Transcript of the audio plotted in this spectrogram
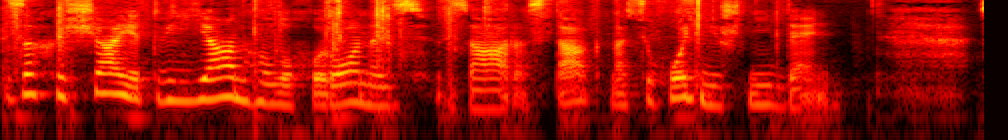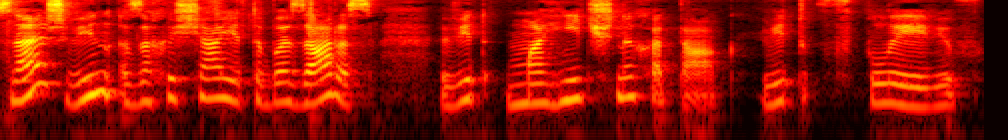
захищає твій янгол-охоронець зараз, так, на сьогоднішній день? Знаєш, він захищає тебе зараз від магічних атак, від впливів,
